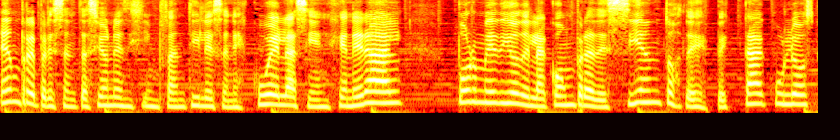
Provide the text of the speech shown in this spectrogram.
en representaciones infantiles en escuelas y en general, por medio de la compra de cientos de espectáculos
